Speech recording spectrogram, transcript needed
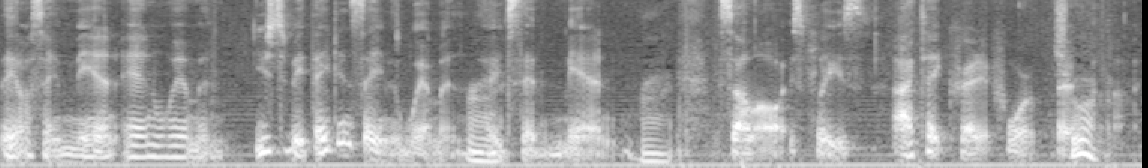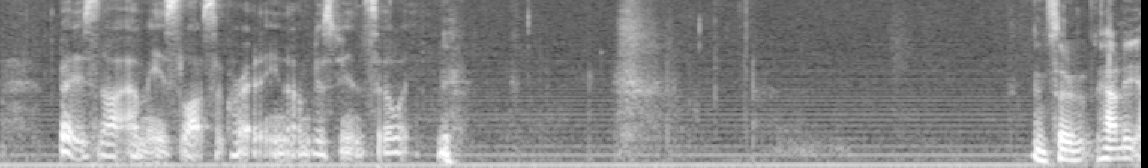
they all say men and women. Used to be, they didn't say women, they Right. said men. Right. So I'm always pleased. I take credit for it. But, Sure. But it's not, I mean, it's lots of credit, you know, I'm just being silly. Yeah. And so, how do you,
